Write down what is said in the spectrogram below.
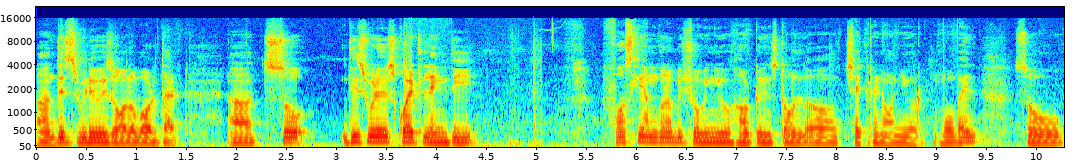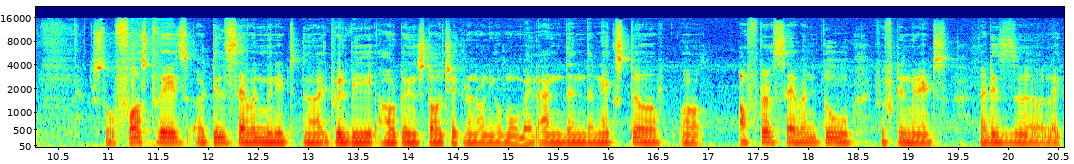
uh, this video is all about that. Uh, so this video is quite lengthy. Firstly, I'm going to be showing you how to install uh, Checkra on your mobile. So so first phase uh, till 7 minutes uh, it will be how to install checkra on your mobile. And then the next uh, uh after 7 to 15 minutes that is uh, like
